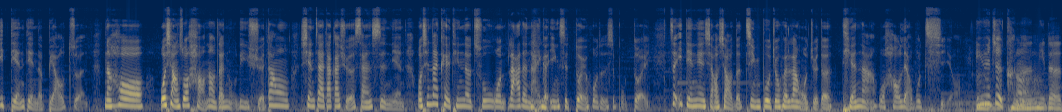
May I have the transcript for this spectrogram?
一点点的标准，然后。我想说好，那我再努力学。但现在大概学了三四年，我现在可以听得出我拉的哪一个音是对或者是不对。这一点点小小的进步，就会让我觉得天哪，我好了不起哦！因为这可能你的。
